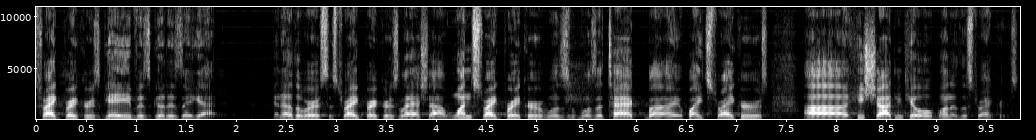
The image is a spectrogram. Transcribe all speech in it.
strikebreakers gave as good as they got. In other words, the strikebreakers lashed out. One strikebreaker was, was attacked by white strikers. Uh, he shot and killed one of the strikers.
